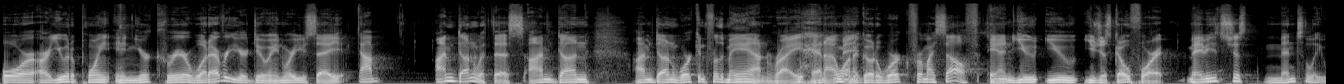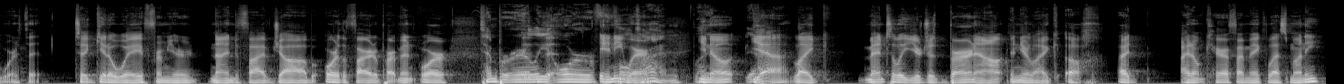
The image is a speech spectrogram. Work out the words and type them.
or are you at a point in your career, whatever you're doing, where you say, "I'm I'm done with this. I'm done." I'm done working for the man, right? And I want to go to work for myself. And you, you, you just go for it. maybe it's just mentally worth it to get away from your nine to five job or the fire department or temporarily or anywhere. full-time. you know, yeah. like mentally you're just burn out and you're like, oh, I I don't care if I make less money,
